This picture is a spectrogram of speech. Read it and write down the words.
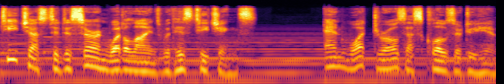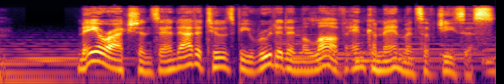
Teach us to discern what aligns with His teachings and what draws us closer to Him. May our actions and attitudes be rooted in the love and commandments of Jesus,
